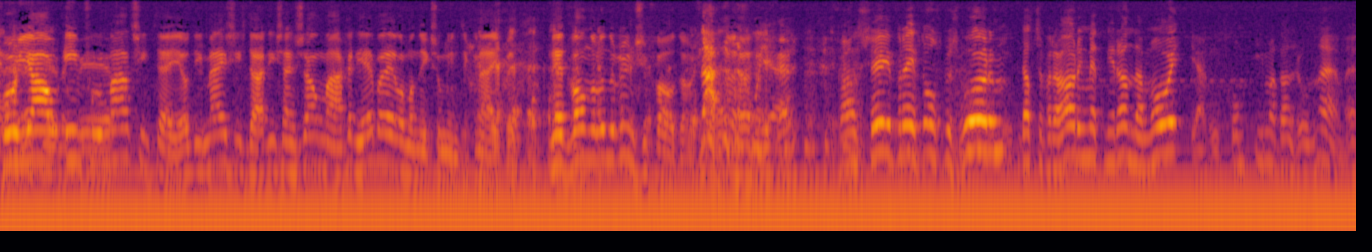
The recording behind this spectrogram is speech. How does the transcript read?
Voor jouw informatie, Theo, die meisjes daar, die zijn zo mager, die hebben helemaal niks om in te knijpen. Net wandelende röntgenfoto's. Nou, dat is goed, hè? Frans Sever heeft ons bezworen dat zijn verhouding met Miranda Mooi... Ja, hoe komt iemand aan zo'n naam, hè?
